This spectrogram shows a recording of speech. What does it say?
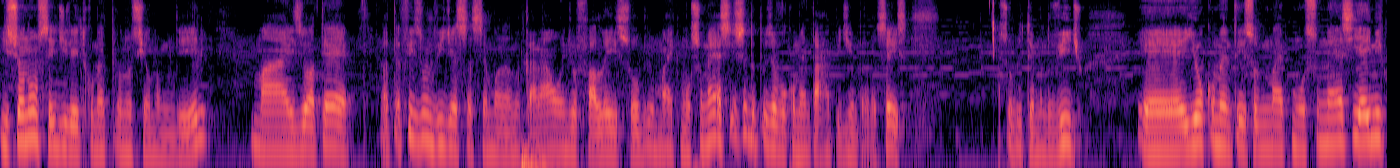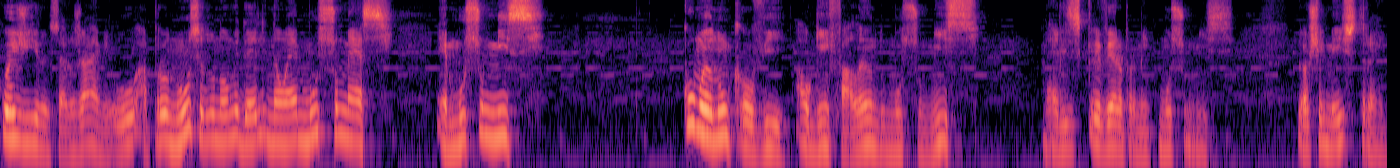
Isso eu não sei direito como é que pronuncia o nome dele, mas eu até, eu até fiz um vídeo essa semana no canal onde eu falei sobre o Mike Musumeci. Isso depois eu vou comentar rapidinho para vocês sobre o tema do vídeo. É, e eu comentei sobre Mike Mussumessi e aí me corrigiram, disseram, Jaime, o, a pronúncia do nome dele não é Mussumessi, é Mussumice. Como eu nunca ouvi alguém falando Mussumice, né, eles escreveram para mim Mussumice. Eu achei meio estranho.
